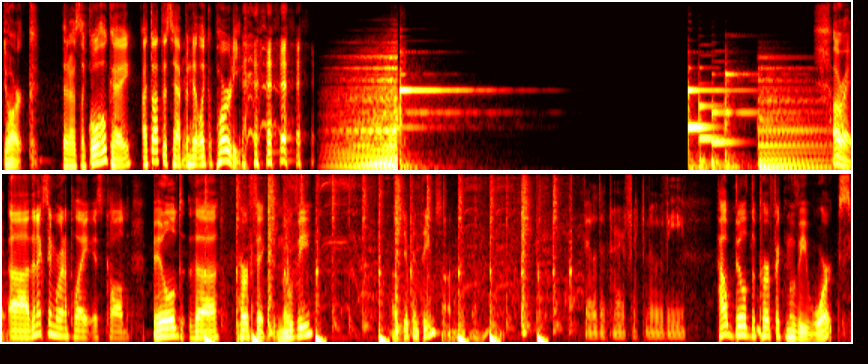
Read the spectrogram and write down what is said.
dark that I was like, well, okay. I thought this happened at like a party. All right, uh, the next thing we're gonna play is called "Build the Perfect Movie." A different theme song. Okay. Build a perfect movie. How build the perfect movie works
